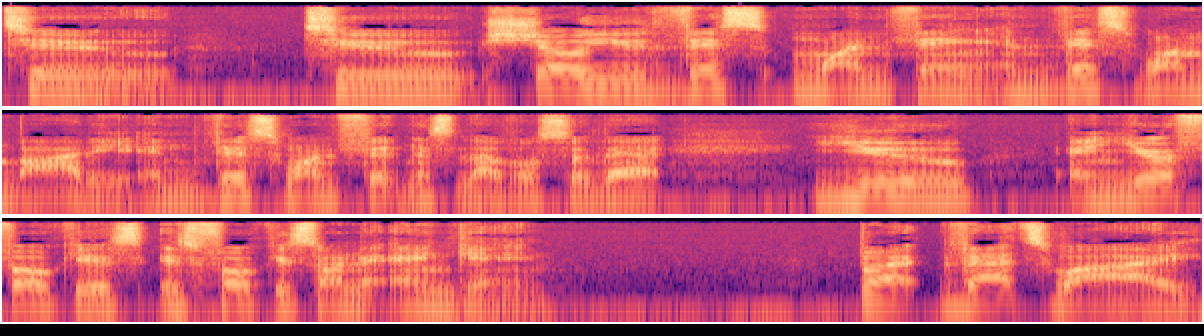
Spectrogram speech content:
to to show you this one thing and this one body and this one fitness level so that you and your focus is focused on the end game. But that's why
